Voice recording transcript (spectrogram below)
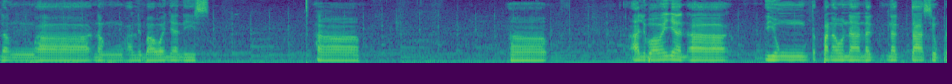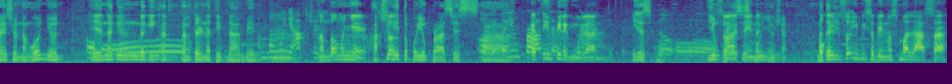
ng uh, ng alimbawa niyan is uh, uh, alimbawa niyan uh, yung panahon na nag, nagtaas yung presyo ng onion yan Oo. naging naging al- alternative namin Ang bango niya actually. Ang bango niya eh. actually So, ito po yung process Oh, ito ah, yung process ito yung pinagmulan. na ito. yes po Oo. yung so ito process yung po naging yan siya. Madali- Okay, so ibig sabihin, mas malasa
